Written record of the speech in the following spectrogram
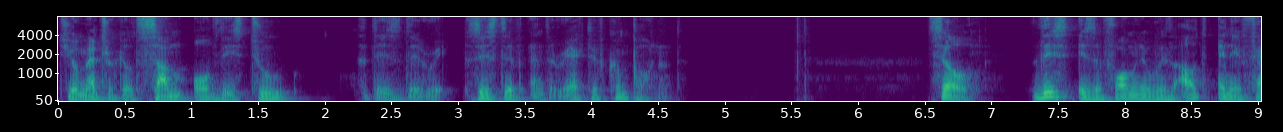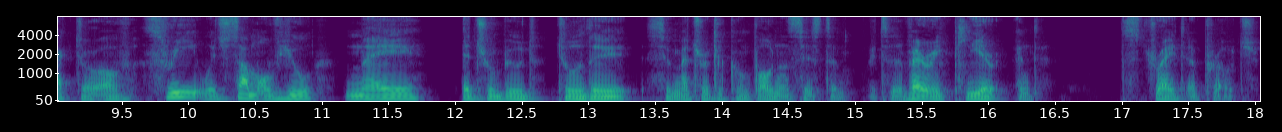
geometrical sum of these two, that is the resistive and the reactive component. So this is a formula without any factor of 3, which some of you may attribute to the symmetrical component system. It's a very clear and straight approach.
